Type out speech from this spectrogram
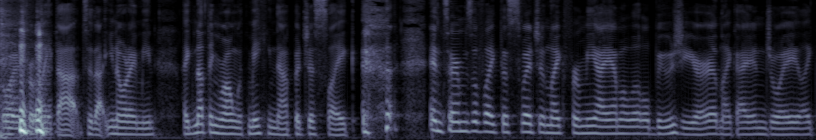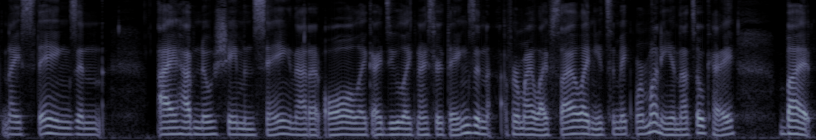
going from like that to that you know what i mean like nothing wrong with making that but just like in terms of like the switch and like for me i am a little bougier and like i enjoy like nice things and i have no shame in saying that at all like i do like nicer things and for my lifestyle i need to make more money and that's okay but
